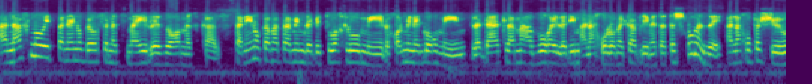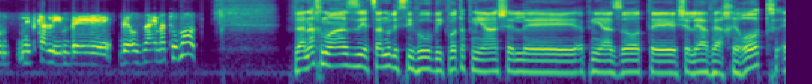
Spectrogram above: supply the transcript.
אנחנו התפנינו באופן עצמאי לאזור המרכז. פנינו כמה פעמים לביטוח לאומי, לכל מיני גורמים, לדעת למה עבור הילדים אנחנו לא מקבלים את התשלום הזה. אנחנו פשוט נתקלים ב- באוזניים אטומות. ואנחנו אז יצאנו לסיבוב בעקבות הפנייה של, אה, הפנייה הזאת אה, של לאה ואחרות, אה,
